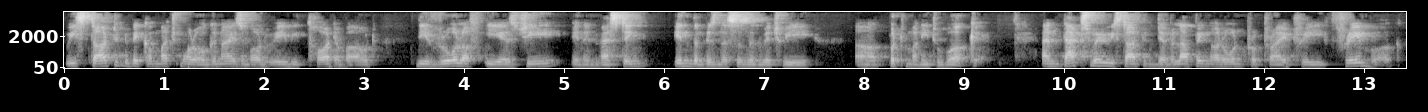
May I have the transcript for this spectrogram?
we started to become much more organized about the way we thought about the role of ESG in investing in the businesses in which we uh, put money to work. And that's where we started developing our own proprietary framework,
